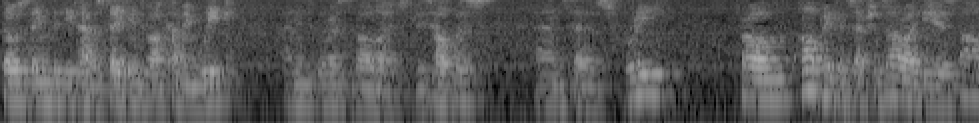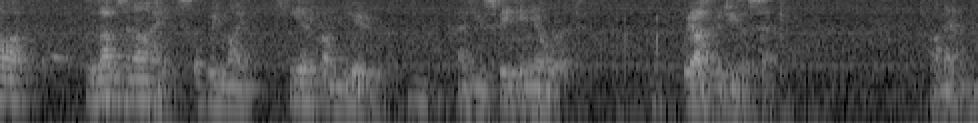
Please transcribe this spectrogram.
those things that you'd have us take into our coming week and into the rest of our lives. Please help us and set us free from our preconceptions, our ideas, our loves and our hates, that we might hear from you as you speak in your word. We ask for Jesus' sake. Amen.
